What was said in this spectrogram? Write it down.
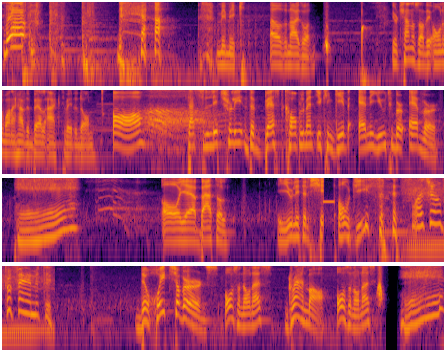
What? Mimic. That was a nice one. Your channels are the only one I have the bell activated on. Aww. That's literally the best compliment you can give any YouTuber ever. Eh? Oh yeah, battle. You little shit. Oh jeez. Watch your profanity. The Witch of Urns, also known as Grandma, also known as... Eh?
